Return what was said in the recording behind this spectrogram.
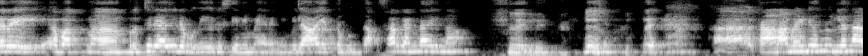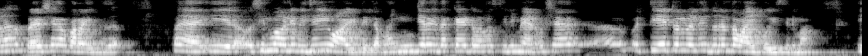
സാറേ പത്മ പൃഥ്വിരാജിന്റെ പുതിയൊരു സിനിമ ഇറങ്ങി വിലായത്ത് ബുദ്ധ. സാർ കണ്ടായിരുന്നോ? കാണാൻ വേണ്ടി ഒന്നും ഇല്ലെന്നാണ് പ്രേക്ഷകർ പറയുന്നത്. ഈ സിനിമ വലിയ വിജയവും ആയിട്ടില്ല ഭയങ്കര ഇതൊക്കെ ആയിട്ട് വന്ന സിനിമയാണ്. പക്ഷെ തിയേറ്ററിൽ വലിയ ദുരന്തമായി പോയി സിനിമ.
